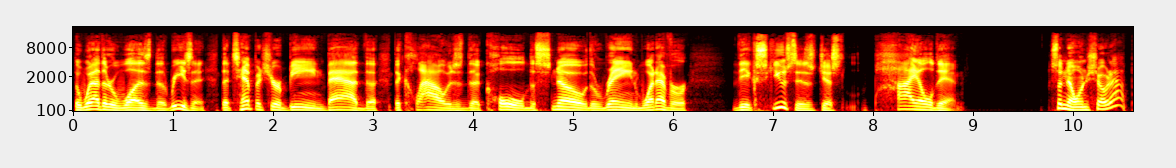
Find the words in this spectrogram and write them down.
The weather was the reason. The temperature being bad, the, the clouds, the cold, the snow, the rain, whatever, the excuses just piled in. So no one showed up.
